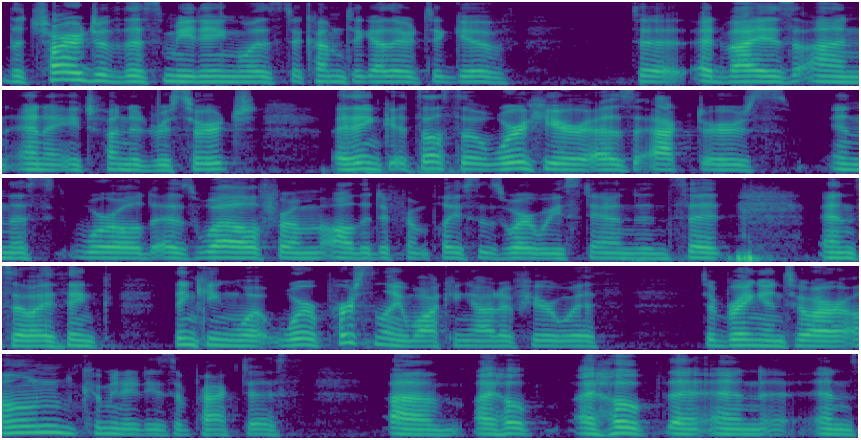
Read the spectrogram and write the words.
the charge of this meeting was to come together to give, to advise on NIH-funded research. I think it's also, we're here as actors in this world as well from all the different places where we stand and sit. And so I think, thinking what we're personally walking out of here with to bring into our own communities of practice, um, I hope, I hope that, and, and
